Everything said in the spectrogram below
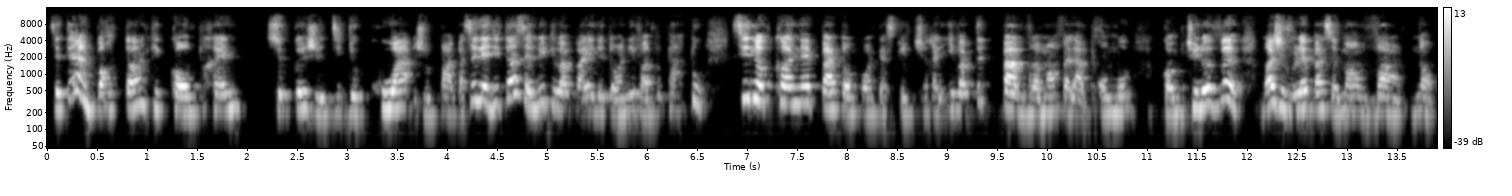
c'était important qu'ils comprennent ce que je dis, de quoi je parle. Parce que l'éditeur, c'est lui qui va parler de ton livre un peu partout. S'il ne connaît pas ton contexte culturel, il va peut-être pas vraiment faire la promo comme tu le veux. Moi, je voulais pas seulement vendre. Non.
